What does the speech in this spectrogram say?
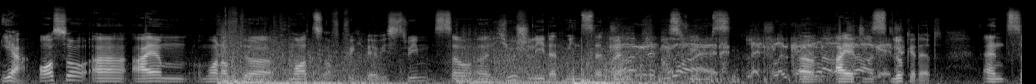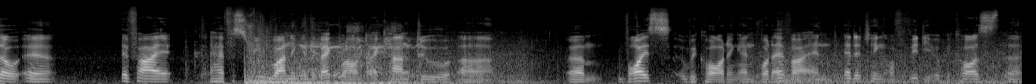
yeah, also uh, I am one of the mods of QuickyBaby stream, so uh, usually that means that when he streams, um, I at least look at it. And so uh, if I have a stream running in the background, I can't do uh, um, voice recording and whatever and editing of video because uh,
